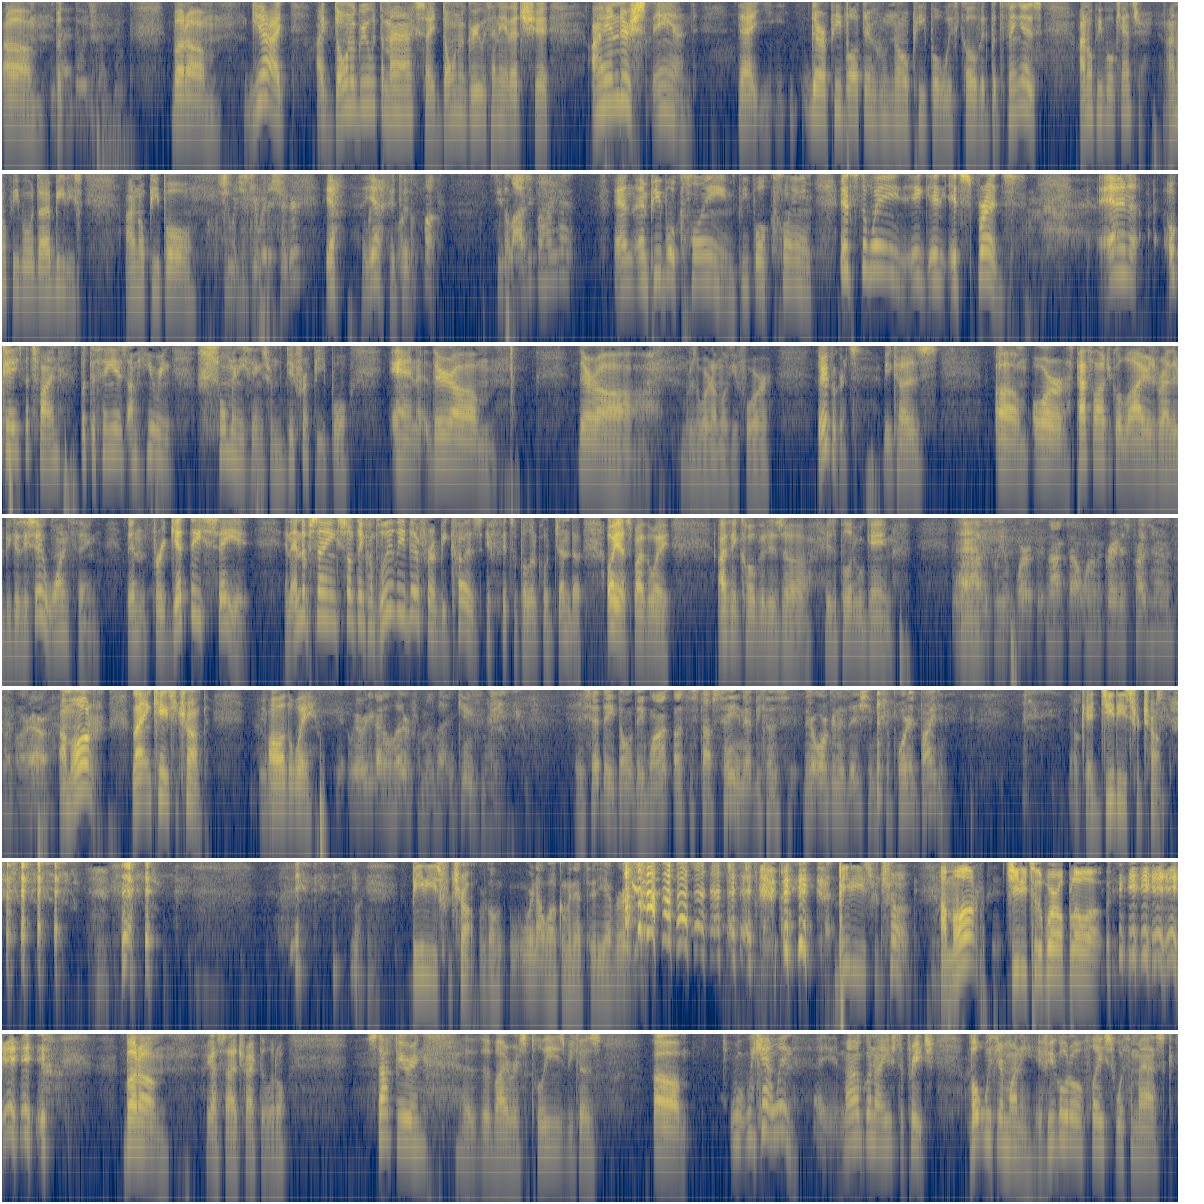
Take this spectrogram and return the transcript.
Um, You but gotta do what you gotta do. But um, yeah, I I don't agree with the max. I don't agree with any of that shit. I understand that y- there are people out there who know people with COVID, but the thing is, I know people with cancer. I know people with diabetes. I know people. Should we just get rid of sugar? Yeah, Like, yeah. It's what a, the fuck? See the logic behind that? and and people claim people claim it's the way it, it, it spreads and okay that's fine but the thing is i'm hearing so many things from different people and they're um they're uh what is the word i'm looking for they're hypocrites because um or pathological liars rather because they say one thing then forget they say it and end up saying something completely different because it fits a political agenda. Oh yes, by the way, I think COVID is a is a political game. Well, And- obviously it worked. It knocked out one of the greatest presidents of our era. Amor, Latin Kings for Trump, all the way. We already got a letter from the Latin Kings, man. They said they don't. They want us to stop saying that because their organization supported Biden. Okay, GDs for Trump. BDs for Trump. we're going. We're not welcome in that city ever. BDs for Trump. Amor, GD to the world, blow up. but um, I got sidetracked a little. Stop fearing the virus, please, because um, we can't win. My uncle and I used to preach: vote with your money. If you go to a place with a mask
